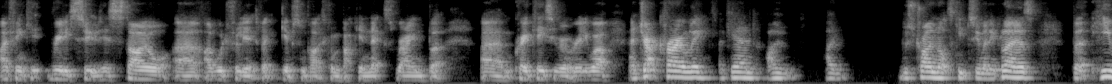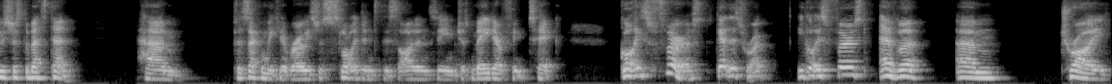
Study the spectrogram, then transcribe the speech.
I think it really suited his style. Uh, I would fully expect Gibson Park to come back in next round, but um, Craig Casey went really well. And Jack Crowley, again, I I was trying not to keep too many players, but he was just the best ten. Um, for the second week in a row, he's just slotted into this Ireland team, just made everything tick. Got his first, get this right, he got his first ever um, try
